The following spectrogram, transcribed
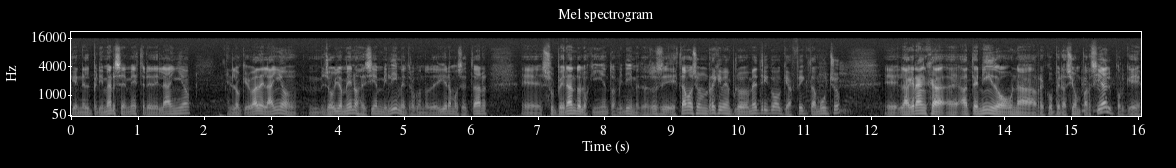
en el primer semestre del año, en lo que va del año, mm, llovió menos de 100 milímetros, cuando debiéramos estar eh, superando los 500 milímetros. Entonces estamos en un régimen pluviométrico que afecta mucho. Eh, la granja ha tenido una recuperación parcial porque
